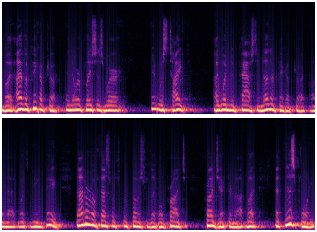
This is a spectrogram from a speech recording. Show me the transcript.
But I have a pickup truck, and there were places where it was tight. I wouldn't have passed another pickup truck on that what's being paved. Now I don't know if that's what's proposed for the whole project project or not, but at this point,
